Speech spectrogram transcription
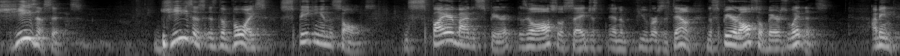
Jesus is. Jesus is the voice speaking in the Psalms, inspired by the Spirit, because he'll also say, just in a few verses down, the Spirit also bears witness. I mean,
